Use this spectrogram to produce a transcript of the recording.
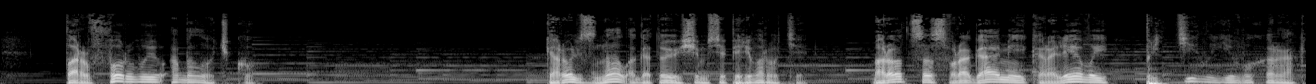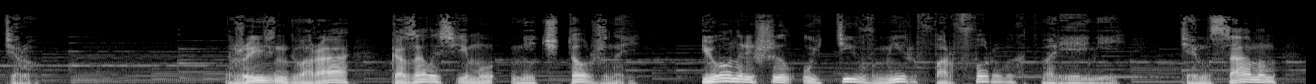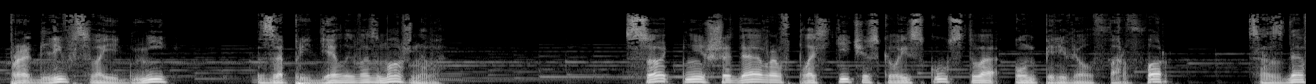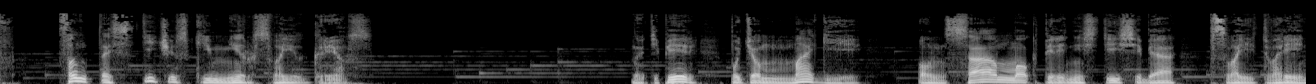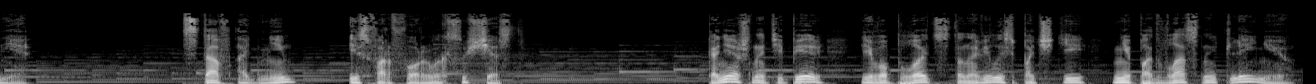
в фарфоровую оболочку. Король знал о готовящемся перевороте. Бороться с врагами и королевой претило его характеру. Жизнь двора казалась ему ничтожной, и он решил уйти в мир фарфоровых творений — тем самым продлив свои дни за пределы возможного. Сотни шедевров пластического искусства он перевел в фарфор, создав фантастический мир своих грез. Но теперь путем магии он сам мог перенести себя в свои творения – став одним из фарфоровых существ. Конечно, теперь его плоть становилась почти неподвластной тлению.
